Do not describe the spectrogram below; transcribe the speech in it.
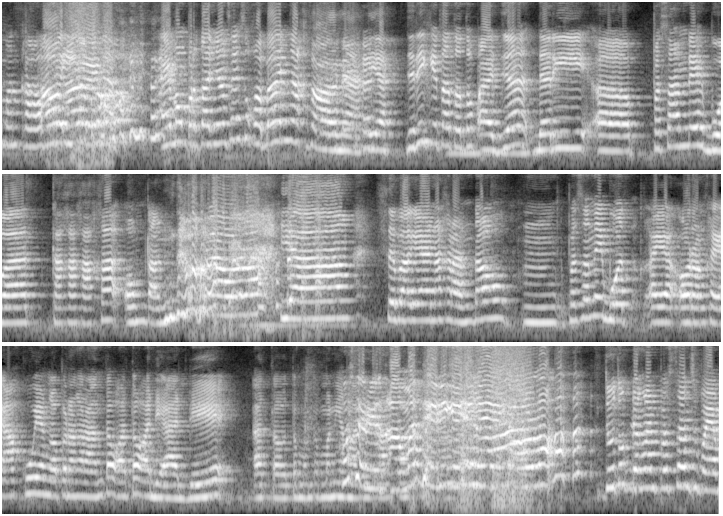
cuman kamu Oh iya, iya. Emang pertanyaan saya suka banyak soalnya. Iya. Jadi kita tutup aja dari eh, pesan deh buat kakak-kakak, om tante yang sebagai anak rantau, hmm, pesannya buat kayak orang kayak aku yang nggak pernah ngerantau atau adik-adik atau teman-teman yang lagi serius amat ya ini kayaknya? Ya Allah. Tutup dengan pesan supaya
